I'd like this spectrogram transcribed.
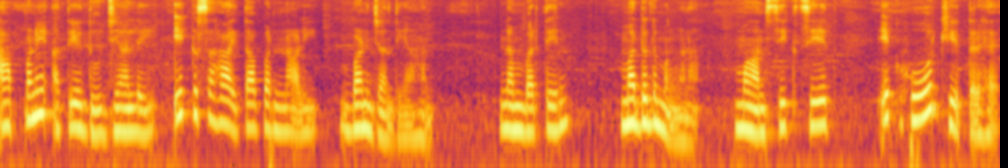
ਆਪਣੇ ਅਤੇ ਦੂਜਿਆਂ ਲਈ ਇੱਕ ਸਹਾਇਤਾ ਪ੍ਰਣਾਲੀ ਬਣ ਜਾਂਦੀਆਂ ਹਨ। ਨੰਬਰ 3 ਮਦਦ ਮੰਗਣਾ। ਮਾਨਸਿਕ ਸਿਹਤ ਇੱਕ ਹੋਰ ਖੇਤਰ ਹੈ,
